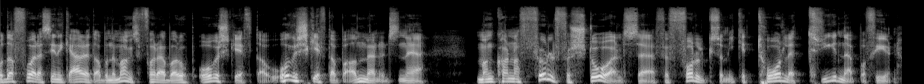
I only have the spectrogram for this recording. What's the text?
Og da får jeg, siden ikke jeg har et abonnement, så får jeg bare opp overskrifter. Og overskrifta på anmeldelsen er man kan ha full forståelse for folk som ikke tåler trynet på fyren.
